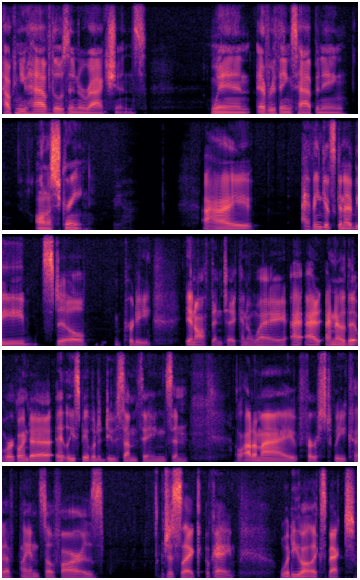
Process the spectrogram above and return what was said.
How can you have those interactions when everything's happening on a screen? I, I think it's going to be still pretty inauthentic in a way. I, I, I know that we're going to at least be able to do some things. And a lot of my first week that I've planned so far is just like, okay, what do you all expect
